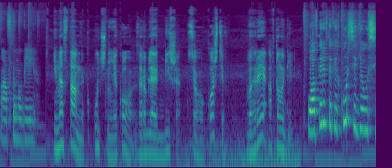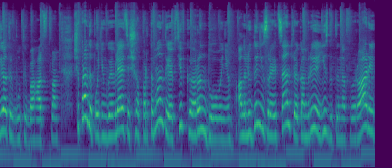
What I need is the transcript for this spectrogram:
автомобіль. І наставник, учні якого заробляють більше всього коштів, виграє автомобіль. У авторів таких курсів є усі атрибути багатства. Щоправда, потім виявляється, що апартаменти і автівки орендовані, але людині з райцентру, яка мріє їздити на Феррарі,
